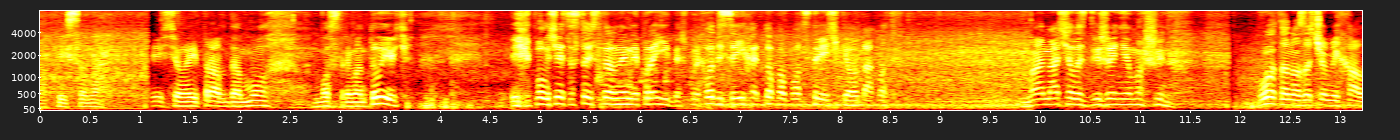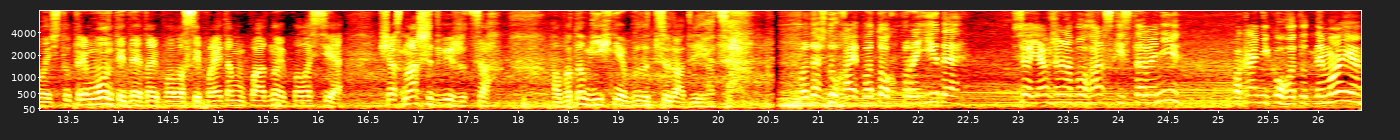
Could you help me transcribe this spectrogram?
Написано. І все, і правда, мо- мост ремонтують. І виходить, з тої сторони не проїдеш. Приходиться їхати тільки по встречці, отак от. Началось движение машин. Вот оно зачем Михалыч. Тут ремонт іде той полоси, поэтому по одной полосе. Сейчас наши движутся, а потом їхні будуть сюди двигатися. Подожду, хай поток проїде. Все, я вже на болгарській стороні, поки нікого тут немає.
